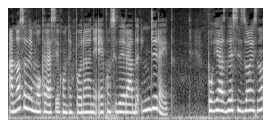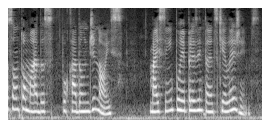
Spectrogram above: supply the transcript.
A nossa democracia contemporânea é considerada indireta, porque as decisões não são tomadas por cada um de nós, mas sim por representantes que elegemos.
